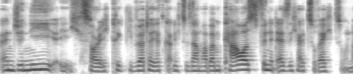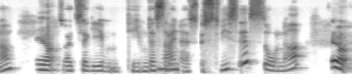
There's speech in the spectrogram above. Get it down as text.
ein Genie, ich, sorry, ich kriege die Wörter jetzt gerade nicht zusammen, aber im Chaos findet er sich halt zurecht so, ne? Ja. Soll es ja geben. Geben das Ja. Seine. Es ist, wie es ist, so, ne? Ja.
